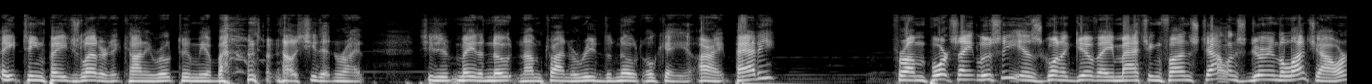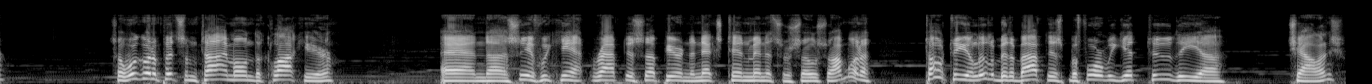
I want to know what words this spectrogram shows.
18 page letter that Connie wrote to me about. no, she didn't write she just made a note and I'm trying to read the note. Okay, all right, Patty from Port St. Lucie is going to give a matching funds challenge during the lunch hour. So we're going to put some time on the clock here and uh, see if we can't wrap this up here in the next 10 minutes or so. So I'm going to talk to you a little bit about this before we get to the uh, challenge.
